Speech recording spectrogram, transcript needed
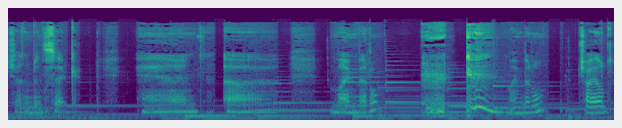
She hasn't been sick. And uh, my middle my middle child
